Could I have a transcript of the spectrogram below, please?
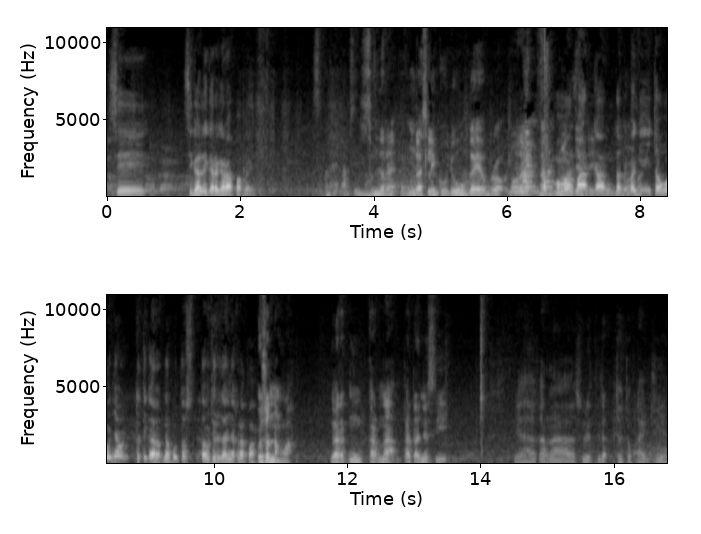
si si Gali gara-gara apa, Pleng? sebenarnya nggak selingkuh juga ya bro soalnya kan Memanfaatkan. jadi. Tapi bagi cowoknya ketika Ratna putus, tahu ceritanya kenapa? oh seneng lah Gara- karena katanya sih ya karena sudah tidak cocok lagi ya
